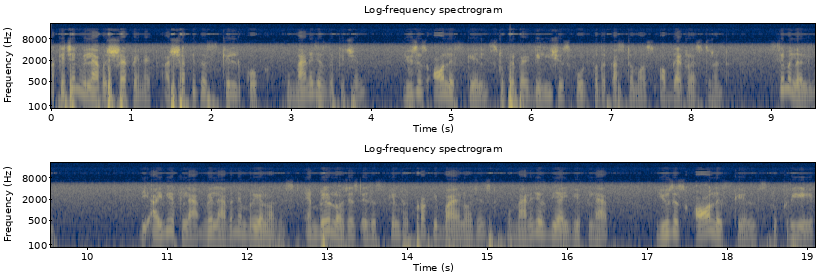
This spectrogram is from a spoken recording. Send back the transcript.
A kitchen will have a chef in it. A chef is a skilled cook who manages the kitchen, uses all his skills to prepare delicious food for the customers of that restaurant. Similarly, the IVF lab will have an embryologist. Embryologist is a skilled reproductive biologist who manages the IVF lab, uses all his skills to create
